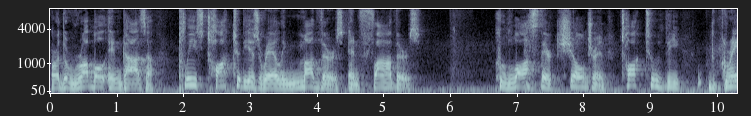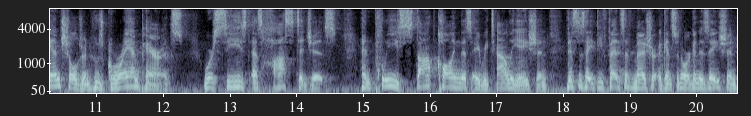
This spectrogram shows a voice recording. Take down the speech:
or the rubble in Gaza. Please talk to the Israeli mothers and fathers who lost their children. Talk to the grandchildren whose grandparents were seized as hostages. And please stop calling this a retaliation. This is a defensive measure against an organization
